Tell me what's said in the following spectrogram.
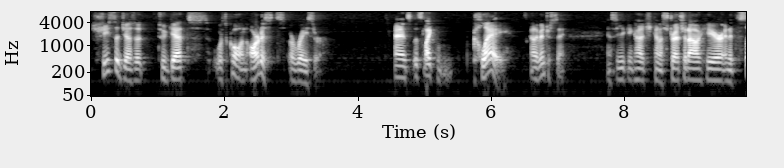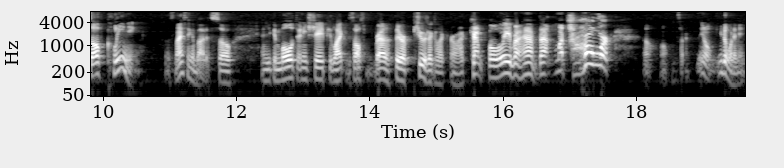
She suggested to get what's called an artist's eraser. And it's, it's like clay. It's kind of interesting. And so you can kind of, kind of stretch it out here, and it's self-cleaning. That's the nice thing about it. So, and you can mold it to any shape you like. It's also rather therapeutic. Like, oh, I can't believe I have that much homework. Oh, oh, sorry. You know, you know what I mean.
